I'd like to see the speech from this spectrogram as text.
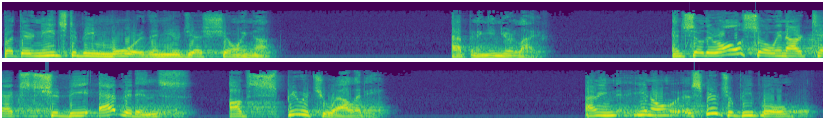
But there needs to be more than you just showing up happening in your life. And so there also in our text should be evidence of spirituality. I mean, you know, spiritual people,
